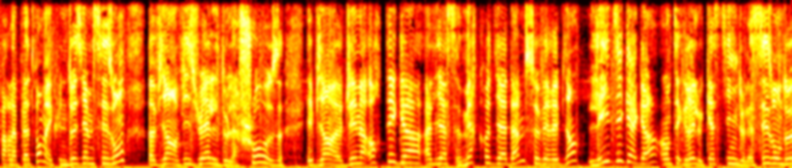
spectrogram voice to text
par la plateforme avec une deuxième saison via un visuel de la chose. Eh bien, Jenna Ortega alias Mercredi Adam se verrait bien Lady Gaga intégrer le casting de la saison 2.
